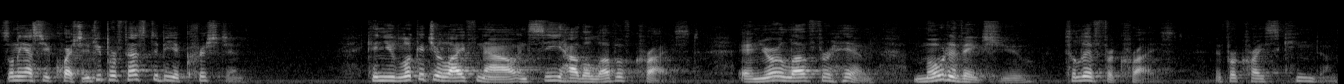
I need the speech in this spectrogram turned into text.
So let me ask you a question. If you profess to be a Christian, can you look at your life now and see how the love of Christ and your love for Him motivates you to live for Christ and for Christ's kingdom?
